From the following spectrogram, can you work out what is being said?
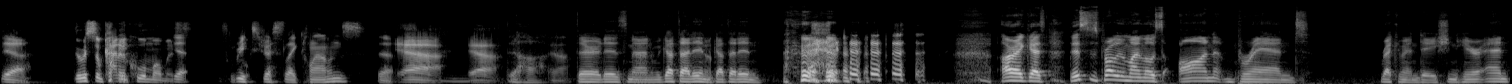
Yeah. There was some kind of cool moments. Yeah. Some cool- Freaks dressed like clowns. Yeah. Yeah, yeah. Ah, Yeah. There it is, man. We got that in. Got that in. All right, guys. This is probably my most on-brand recommendation here, and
